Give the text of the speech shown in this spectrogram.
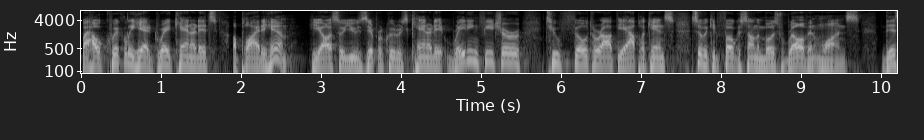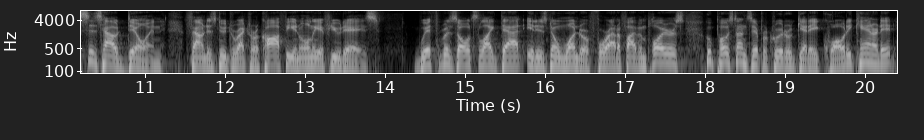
by how quickly he had great candidates apply to him. He also used ZipRecruiter's candidate rating feature to filter out the applicants so he could focus on the most relevant ones. This is how Dylan found his new director of coffee in only a few days. With results like that, it is no wonder four out of five employers who post on ZipRecruiter get a quality candidate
